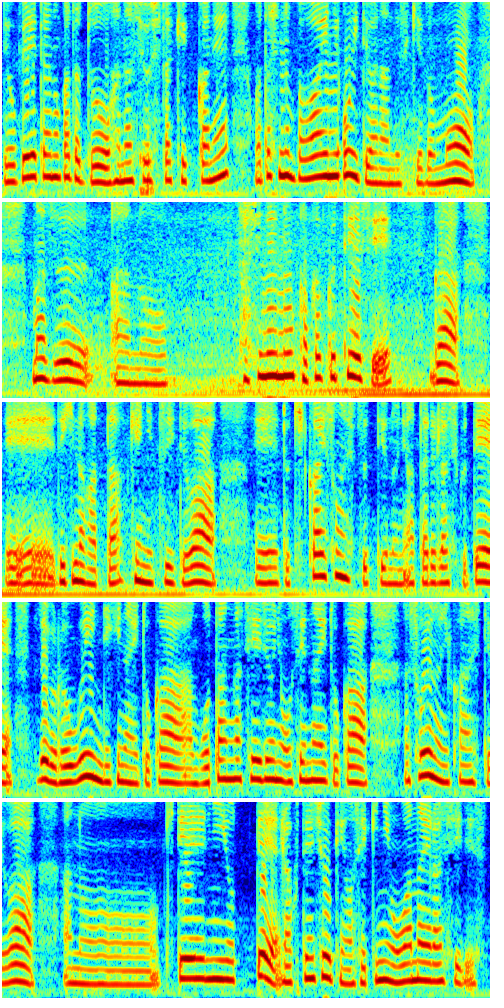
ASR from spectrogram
で、オペレーターの方とお話をした結果ね、私の場合においてはなんですけども、まず、あの、差し値の価格訂正が、えー、できなかった件については、えっ、ー、と、機械損失っていうのに当たるらしくて、例えばログインできないとか、ボタンが正常に押せないとか、そういうのに関しては、あのー、規定によって楽天証券は責任を負わないらしいです。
